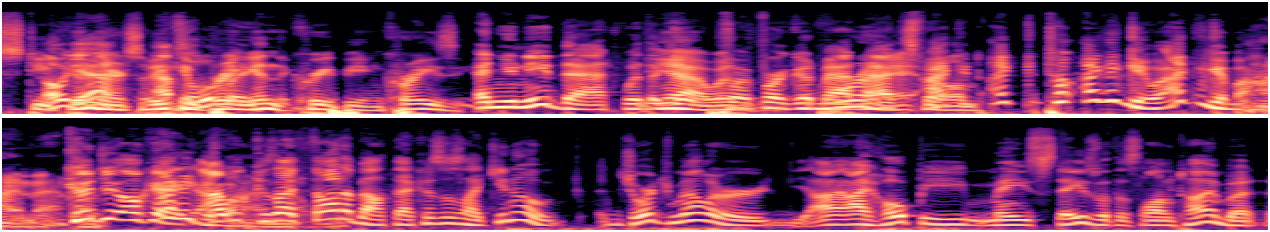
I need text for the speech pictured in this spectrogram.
steeped Oh, in yeah, there, so he can bring in the creepy and crazy. And you need that with a yeah, good, with- for, for a good Mad right. Max I film. could, I could, I could get, I could get behind that. Could you? Okay, could get I because I, thought one. about that because I was like, you know, George Miller. I, I hope he may stays with us a long time, but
